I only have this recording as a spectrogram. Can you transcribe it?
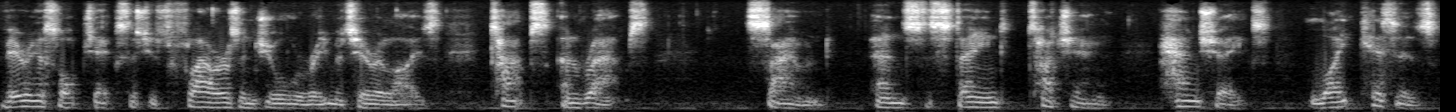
various objects such as flowers and jewelry materialize, taps and raps, sound, and sustained touching, handshakes, light kisses,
